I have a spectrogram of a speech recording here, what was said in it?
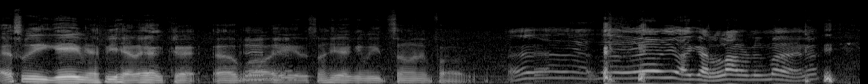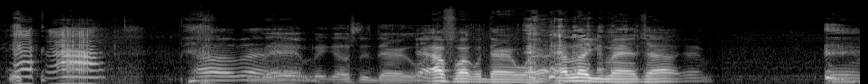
That's what he gave me if he had a haircut. Uh, bald Yeah. head or something. Give me Tony Parker. Yeah, he got a lot on his mind, huh? oh man, Man, big ups to Derrick White. yeah, I fuck with Darren White. I, I love you, man, child. Yeah. Yeah.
